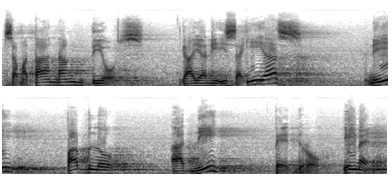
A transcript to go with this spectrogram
sa mata ng Diyos. Gaya ni Isaías, ni Pablo, at ni Pedro. Amen.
